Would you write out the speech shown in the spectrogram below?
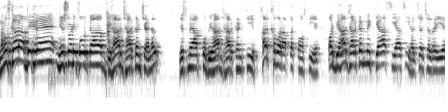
नमस्कार, आप देख रहे हैं न्यूज़ 24 का बिहार झारखंड चैनल, जिसमें आपको बिहार झारखंड की हर खबर आप तक पहुँचती है। और बिहार झारखंड में क्या सियासी हलचल चल रही है,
